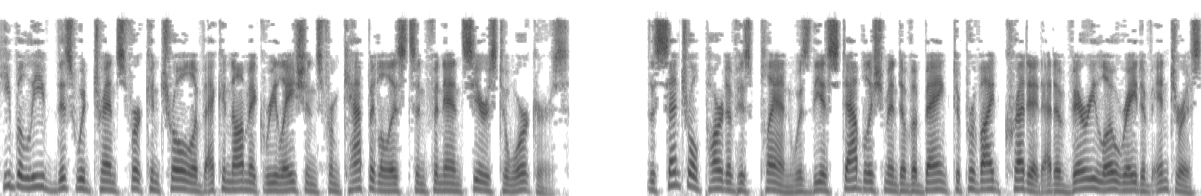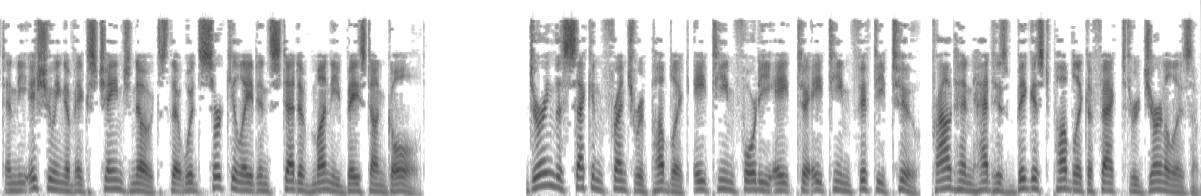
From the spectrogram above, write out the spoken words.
He believed this would transfer control of economic relations from capitalists and financiers to workers. The central part of his plan was the establishment of a bank to provide credit at a very low rate of interest and the issuing of exchange notes that would circulate instead of money based on gold. During the Second French Republic 1848 Proudhon had his biggest public effect through journalism.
